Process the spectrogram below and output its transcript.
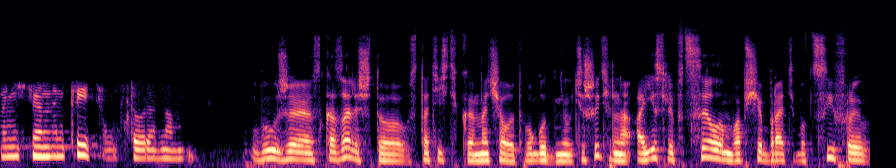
нанесенным третьим сторонам. Вы уже сказали, что статистика начала этого года неутешительна, а если в целом вообще брать вот цифры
